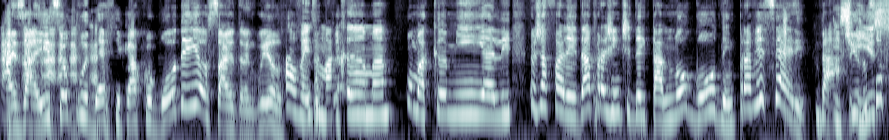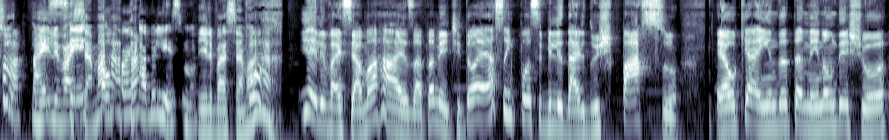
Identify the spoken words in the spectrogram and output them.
Mas aí, se eu puder ficar com o Golden, eu saio tranquilo. Talvez uma cama. Uma caminha ali. Eu já falei, dá pra gente deitar no Golden pra ver série. Dá. Isso- isso- sofá. E ele vai se amarrar, tá? E ele vai se amarrar. E ele vai se amarrar, exatamente. Então essa impossibilidade do espaço é o que ainda também não deixou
